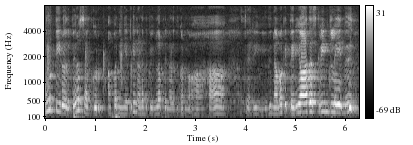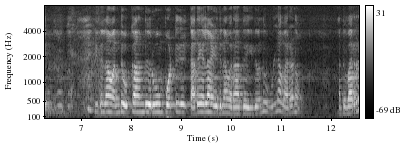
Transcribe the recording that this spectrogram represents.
நூற்றி இருபது பேரும் சத்குரு. அப்போ நீங்கள் எப்படி நடந்துக்குவீங்களோ அப்படி நடந்துக்கணுங்க ஆஹா! சரி இது நமக்கு தெரியாத ஸ்க்ரீன் பிளே இது. இதெல்லாம் வந்து உட்காந்து ரூம் போட்டு கதையெல்லாம் எழுதினா வராது. இது வந்து உள்ளே வரணும். அது வர்ற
